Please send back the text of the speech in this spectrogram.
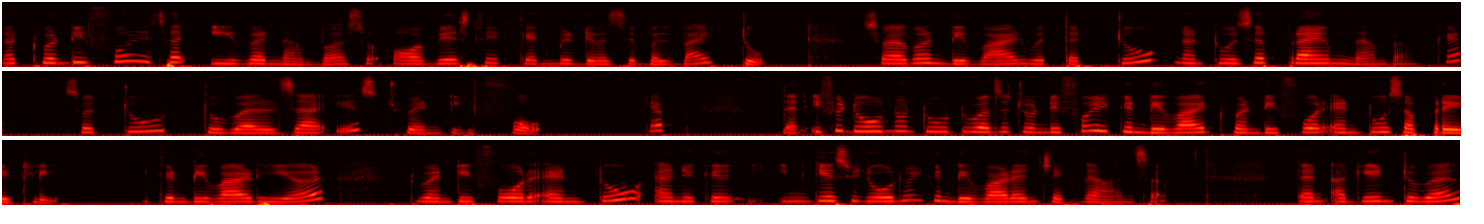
Now 24 is an even number so obviously it can be divisible by 2 so i'm going to divide with the 2 now 2 is a prime number okay? So 2 12s is 24 yep? Then if you don't know 2 12s are 24 you can divide 24 and 2 separately you can divide here 24 and 2 and you can in case you don't know you can divide and check the answer. Then again 12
